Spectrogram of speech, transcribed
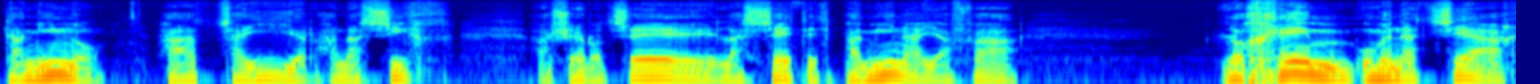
תמינו, הצעיר, הנסיך, אשר רוצה לשאת את פמינה היפה, לוחם ומנצח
